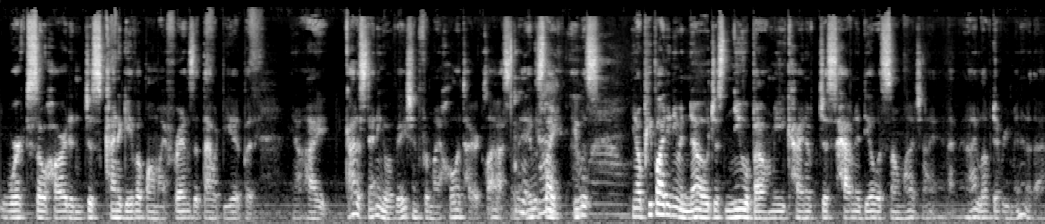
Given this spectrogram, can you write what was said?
worked so hard and just kind of gave up on my friends, that that would be it. But you know, I got a standing ovation from my whole entire class, and Oh it was God. like it Oh, was wow. you know, people I didn't even know just knew about me, kind of just having to deal with so much. And I, and I loved every minute of that.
